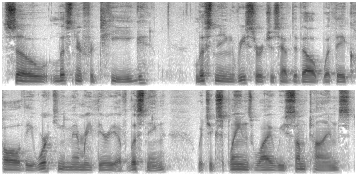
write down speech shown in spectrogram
So, listener fatigue. Listening researchers have developed what they call the working memory theory of listening, which explains why we sometimes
